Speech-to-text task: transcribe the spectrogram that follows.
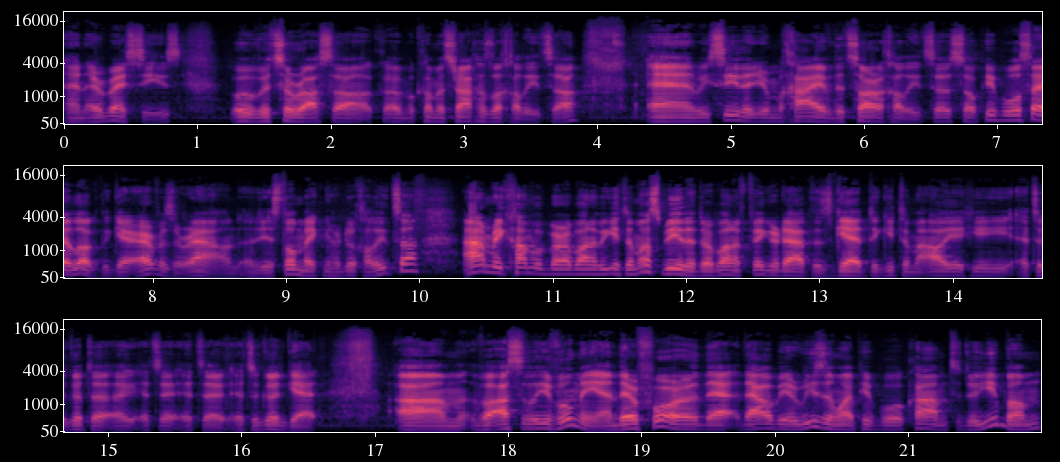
and everybody sees. And we see that you're mechayiv the tzara chalitza. So people will say, look, the ger is around, and you're still making her do chalitza. Amri kamu barabana begita. Must be that the Rabbana figured out this get the gita ma'alya. He it's a good uh, it's a it's a it's a good get. Um, and therefore that that would be a reason why people will come to do yibum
